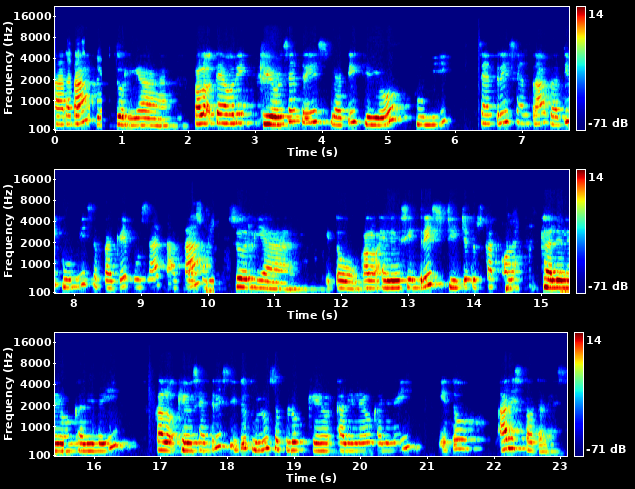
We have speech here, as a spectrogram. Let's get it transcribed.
tata surya. Kalau teori geosentris berarti geo bumi, sentris sentral berarti bumi sebagai pusat tata surya. Itu kalau heliosentris dicetuskan oleh Galileo Galilei kalau geosentris itu dulu sebelum Galileo Galilei itu Aristoteles.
